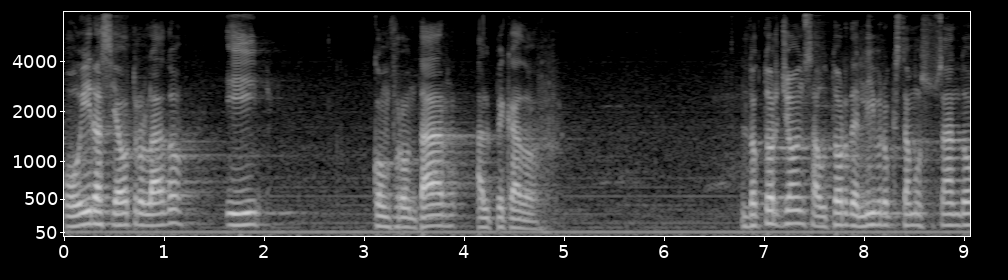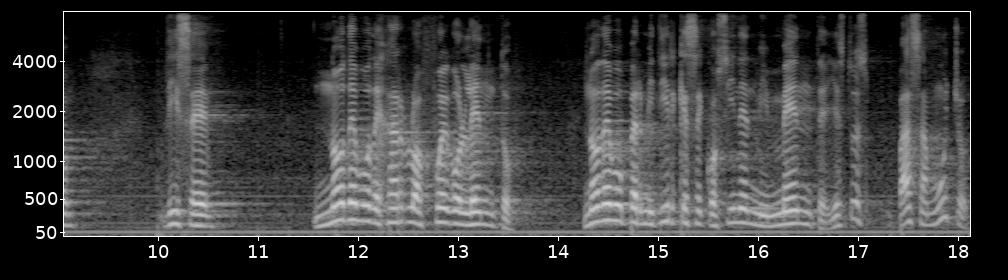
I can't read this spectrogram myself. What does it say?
o ir hacia otro lado y confrontar al pecador. El doctor Jones, autor del libro que estamos usando, dice, no debo dejarlo a fuego lento, no debo permitir que se cocine en mi mente. Y esto es pasa mucho,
